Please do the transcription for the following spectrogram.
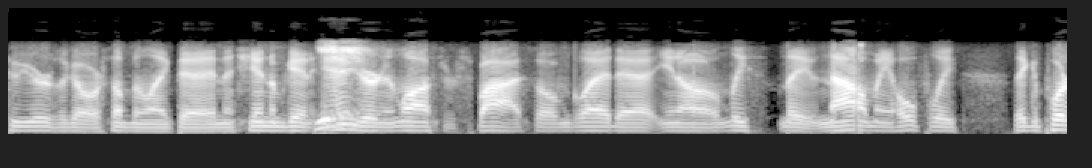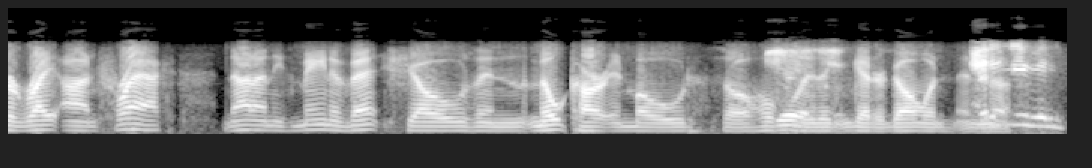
two years ago, or something like that, and then she ended up getting Yeah. injured and lost her spot. So I'm glad that you know at least they now may hopefully they can put her right on track, not on these main event shows and milk carton mode. So hopefully Yeah. they can get her going. And I uh, didn't even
